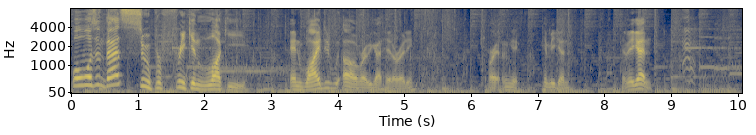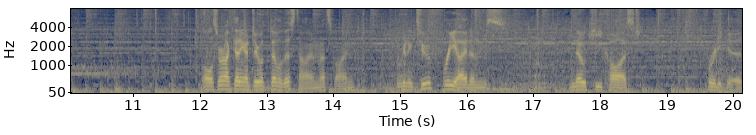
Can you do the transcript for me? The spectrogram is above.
Well, wasn't that super freaking lucky? And why did we... Oh, right, we got hit already. Alright, let me get... Hit me again. Hit me again! Well, so we're not getting a deal with the devil this time. That's fine. We're getting two free items. No key cost. Pretty good.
